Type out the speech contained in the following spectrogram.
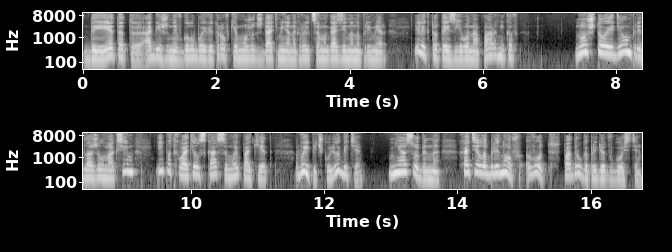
Да и этот, э, обиженный в голубой ветровке, может ждать меня на крыльце магазина, например. Или кто-то из его напарников. «Ну что, идем?» — предложил Максим и подхватил с кассы мой пакет. «Выпечку любите?» «Не особенно. Хотела блинов. Вот, подруга придет в гости».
